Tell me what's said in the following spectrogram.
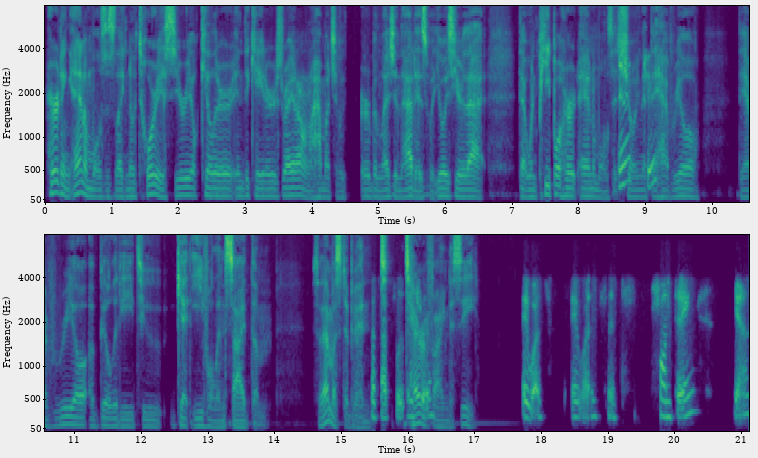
Hurting animals is like notorious serial killer indicators, right? I don't know how much of an urban legend that is, but you always hear that that when people hurt animals, it's showing that true. they have real they have real ability to get evil inside them. So that must have been absolutely true. terrifying to see. It was. It was. It's haunting. Yeah.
